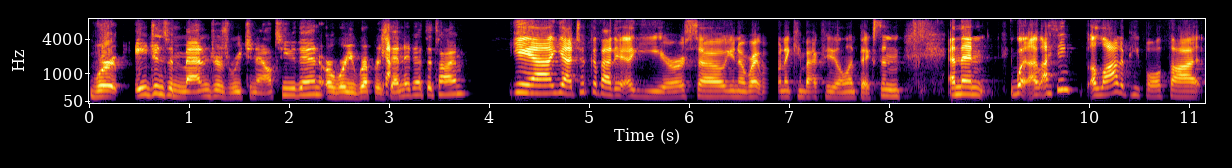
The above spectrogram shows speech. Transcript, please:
Were agents and managers reaching out to you then, or were you represented at the time? Yeah, yeah, it took about a year or so, you know, right when I came back for the Olympics, and and then what I think a lot of people thought,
